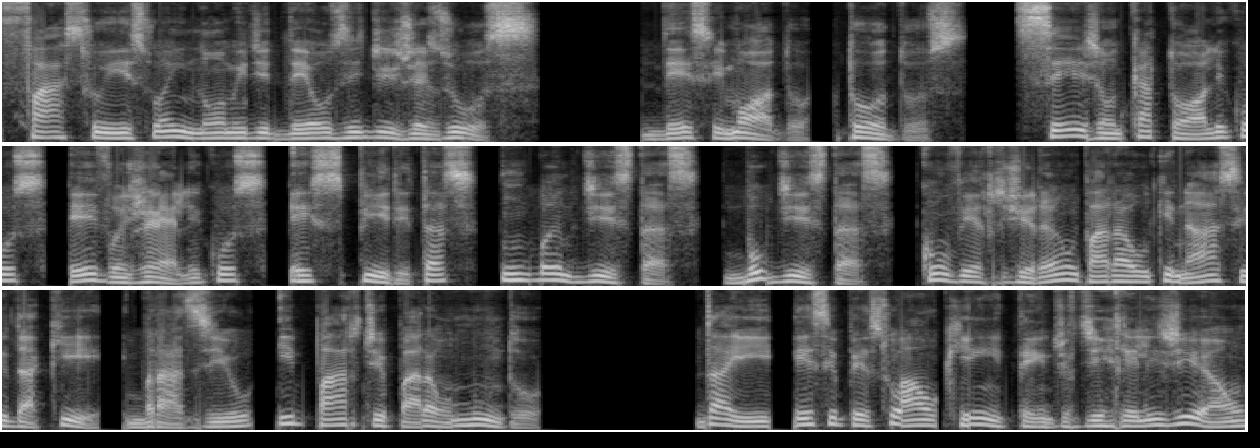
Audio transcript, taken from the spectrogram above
Faço isso em nome de Deus e de Jesus. Desse modo, todos, sejam católicos, evangélicos, espíritas, umbandistas, budistas, convergirão para o que nasce daqui, Brasil, e parte para o mundo. Daí, esse pessoal que entende de religião,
